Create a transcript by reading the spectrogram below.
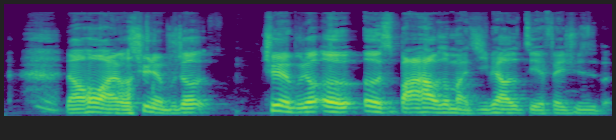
然后后来我去年不就、啊、去年不就二二十八号的时候买机票就直接飞去日本。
